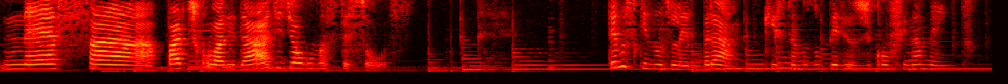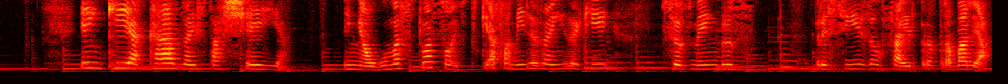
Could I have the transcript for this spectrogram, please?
nessa particularidade de algumas pessoas. Temos que nos lembrar que estamos num período de confinamento, em que a casa está cheia, em algumas situações, porque há famílias ainda que seus membros precisam sair para trabalhar,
